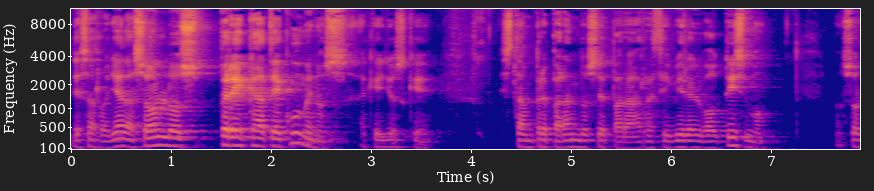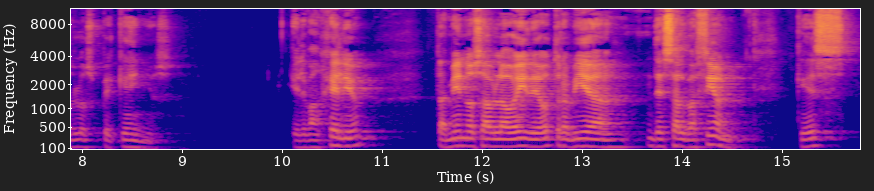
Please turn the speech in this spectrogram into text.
desarrollada. Son los precatecúmenos, aquellos que están preparándose para recibir el bautismo. No son los pequeños. El Evangelio también nos habla hoy de otra vía de salvación, que es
